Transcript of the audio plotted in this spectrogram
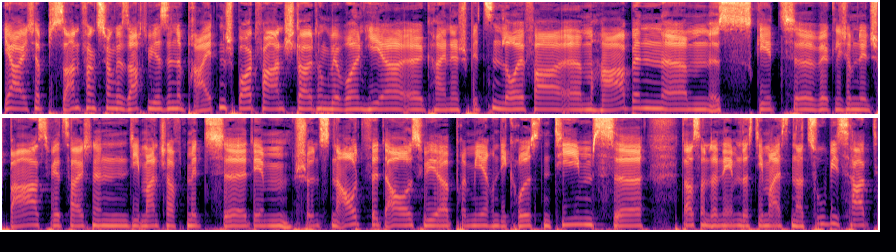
Ja, ich habe es anfangs schon gesagt, wir sind eine Breitensportveranstaltung. Wir wollen hier äh, keine Spitzenläufer ähm, haben. Ähm, es geht äh, wirklich um den Spaß. Wir zeichnen die Mannschaft mit äh, dem schönsten Outfit aus. Wir prämieren die größten Teams. Äh, das Unternehmen, das die meisten Azubis hat.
